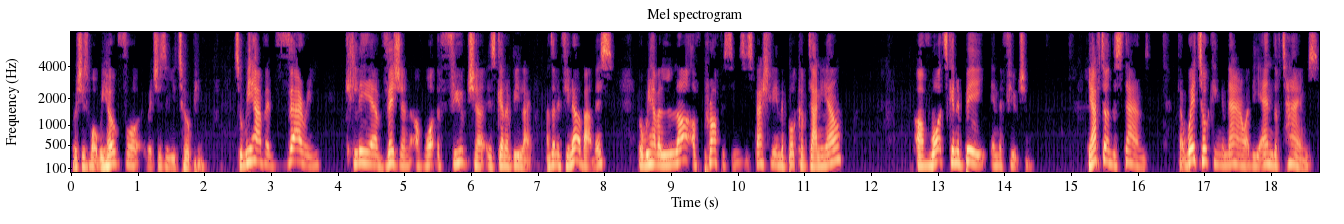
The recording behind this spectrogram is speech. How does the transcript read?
which is what we hope for, which is a utopia. So we have a very clear vision of what the future is going to be like. I don't know if you know about this, but we have a lot of prophecies, especially in the book of Daniel, of what's going to be in the future. You have to understand that we're talking now at the end of times.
